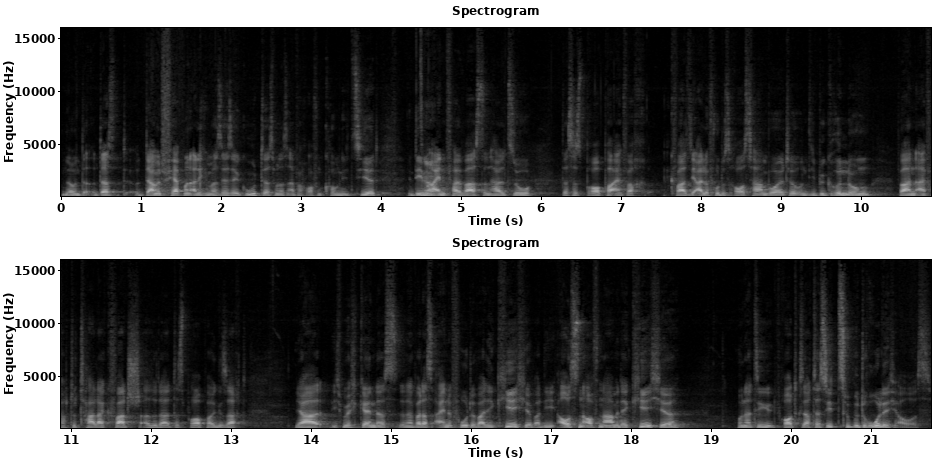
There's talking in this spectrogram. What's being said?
Ne, und das, damit fährt man eigentlich immer sehr, sehr gut, dass man das einfach offen kommuniziert. In dem ja. einen Fall war es dann halt so, dass das Brautpaar einfach quasi alle Fotos raushaben wollte und die Begründungen waren einfach totaler Quatsch. Also da hat das Brautpaar gesagt, ja, ich möchte gerne, dass, dann war das eine Foto, war die Kirche, war die Außenaufnahme der Kirche und hat die Braut gesagt, das sieht zu bedrohlich aus.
